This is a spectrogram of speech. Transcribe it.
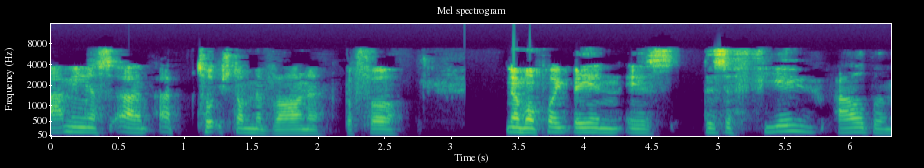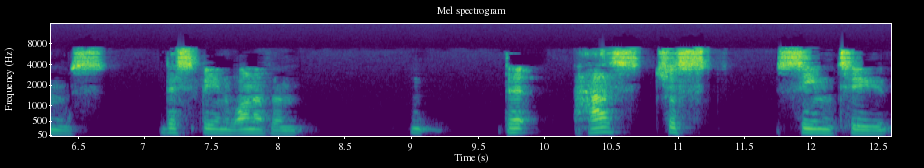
I mean, I, I touched on Nirvana before. No, my point being is there's a few albums, this being one of them, that has just seemed to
